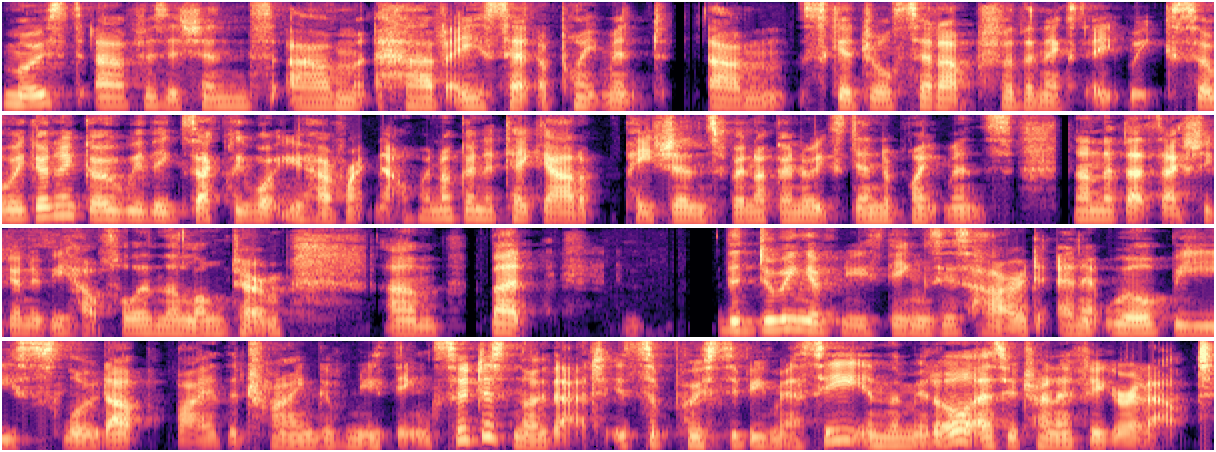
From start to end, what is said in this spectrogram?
most uh, physicians um, have a set appointment um, schedule set up for the next eight weeks. So, we're going to go with exactly what you have right now. We're not going to take out patients, we're not going to extend appointments. None of that's actually going to be helpful in the long term. Um, but the doing of new things is hard and it will be slowed up by the trying of new things. So just know that it's supposed to be messy in the middle as you're trying to figure it out.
